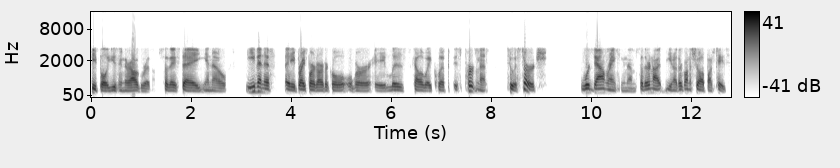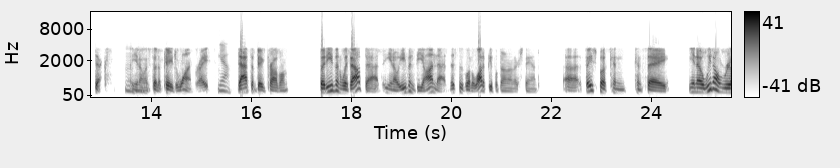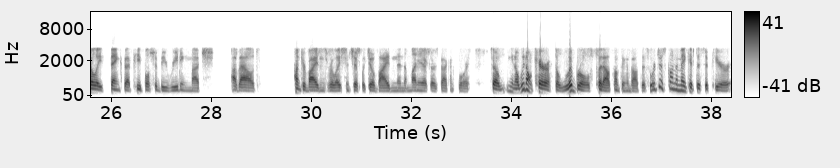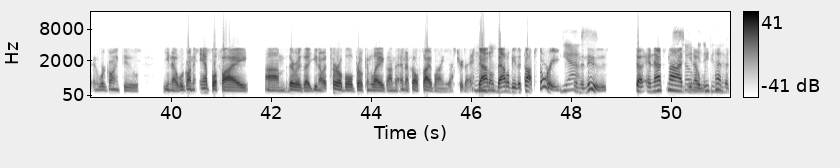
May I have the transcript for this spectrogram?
people using their algorithms. So they say, you know, even if a Breitbart article or a Liz Callaway clip is pertinent to a search, we're downranking them. So they're not, you know, they're going to show up on page 6 Mm-hmm. you know, instead of page one, right? Yeah. That's a big problem. But even without that, you know, even beyond that, this is what a lot of people don't understand. Uh, Facebook can can say, you know, we don't really think that people should be reading much about Hunter Biden's relationship with Joe Biden and the money that goes back and forth. So, you know, we don't care if the liberals put out something about this. We're just going to make it disappear and we're going to, you know, we're going to amplify um, there was a you know a terrible broken leg on the NFL sideline yesterday. Mhm. That'll that'll be the top story Yes. in the news. So, and that's not So you know we tend to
